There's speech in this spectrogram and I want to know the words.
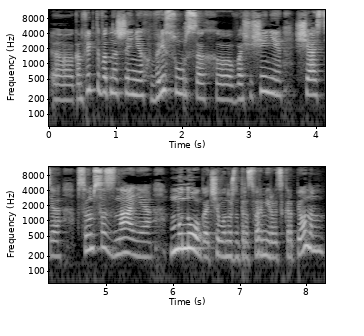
Э, конфликты в отношениях, в ресурсах, э, в ощущении счастья, в своем сознании. Много чего нужно трансформировать скорпионом.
